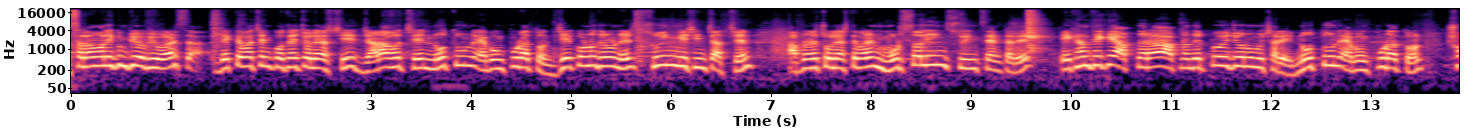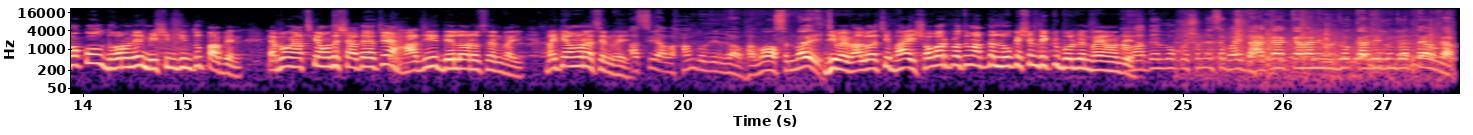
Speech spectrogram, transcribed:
আসসালামু আলাইকুম প্রিয় ভিউয়ার্স দেখতে পাচ্ছেন কোথায় চলে আসছি? যারা হচ্ছে নতুন এবং পুরাতন যে কোনো ধরনের সুইং মেশিন চাচ্ছেন আপনারা চলে আসতে পারেন মোরসালিং সুইং সেন্টারে। এখান থেকে আপনারা আপনাদের প্রয়োজন অনুসারে নতুন এবং পুরাতন সকল ধরনের মেশিন কিন্তু পাবেন। এবং আজকে আমাদের সাথে আছে হাজি দেলোয়ার হোসেন ভাই। ভাই কেমন আছেন ভাই? আছি আলহামদুলিল্লাহ। ভালো আছেন ভাই? জি ভাই ভালো আছি। ভাই সবার প্রথম আপনার লোকেশনটা একটু বলবেন ভাই আমাদের। আমাদের লোকেশন আছে ভাই ঢাকা কেরানীগঞ্জ কালীগঞ্জ তেলঘাট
